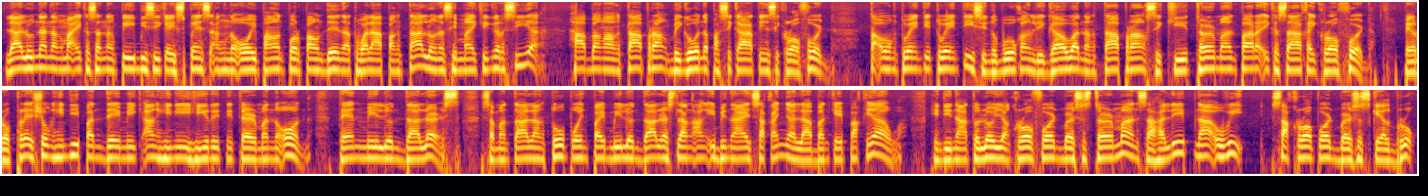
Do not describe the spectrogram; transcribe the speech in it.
Lalo na nang maikasan ng PBC kay Spence ang nooy pound for pound din at wala pang talo na si Mikey Garcia. Habang ang top rank bigo na pasikatin si Crawford. Taong 2020, sinubukang ligawan ng top rank si Keith Thurman para ikasa kay Crawford. Pero presyong hindi pandemic ang hinihirit ni Thurman noon, 10 million dollars. Samantalang 2.5 million dollars lang ang ibinayad sa kanya laban kay Pacquiao. Hindi natuloy ang Crawford versus Thurman sa halip na uwi sa Crawford versus Kell Brook.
